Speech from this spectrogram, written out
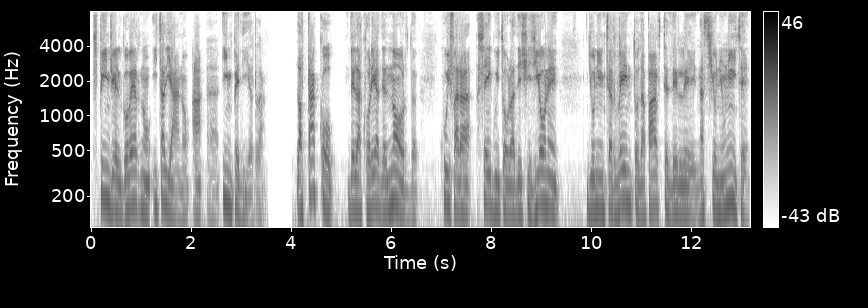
spinge il governo italiano a eh, impedirla. L'attacco della Corea del Nord, cui farà seguito la decisione di un intervento da parte delle Nazioni Unite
